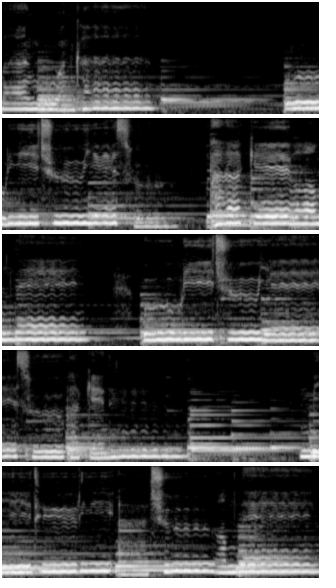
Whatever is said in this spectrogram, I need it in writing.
소망 무언가. 우리 주 예수 밖에 없네. 우리 주 예수 밖에는 미들이 아주 없네.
